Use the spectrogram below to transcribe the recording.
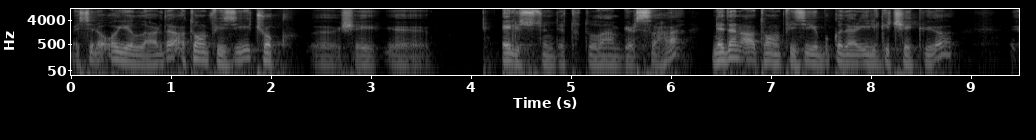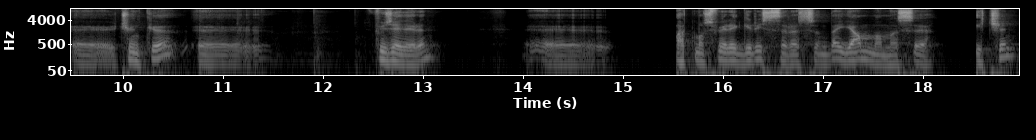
Mesela o yıllarda atom fiziği çok e, şey el üstünde tutulan bir saha. Neden atom fiziği bu kadar ilgi çekiyor? Çünkü füzelerin atmosfere giriş sırasında yanmaması için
